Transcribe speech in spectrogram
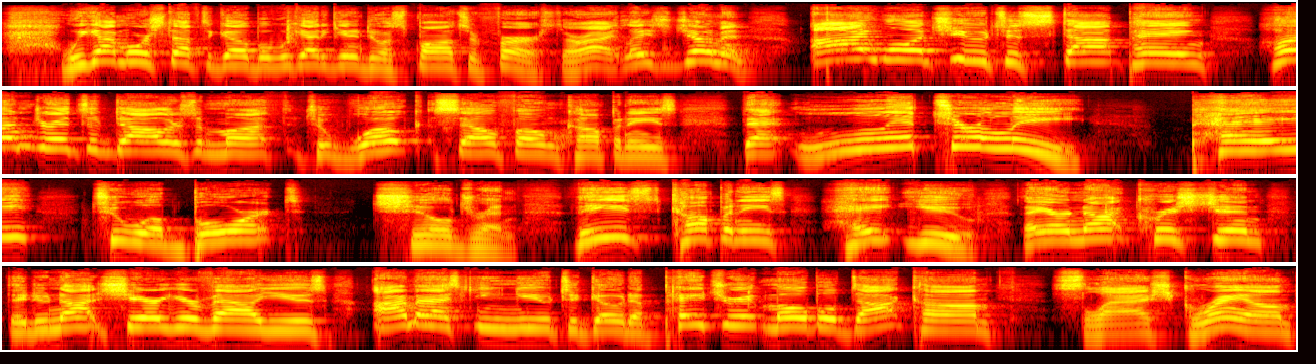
We got more stuff to go, but we got to get into a sponsor first. All right, ladies and gentlemen, I want you to stop paying hundreds of dollars a month to woke cell phone companies that literally pay to abort children. These companies hate you. They are not Christian. They do not share your values. I'm asking you to go to patriotmobile.com slash Graham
